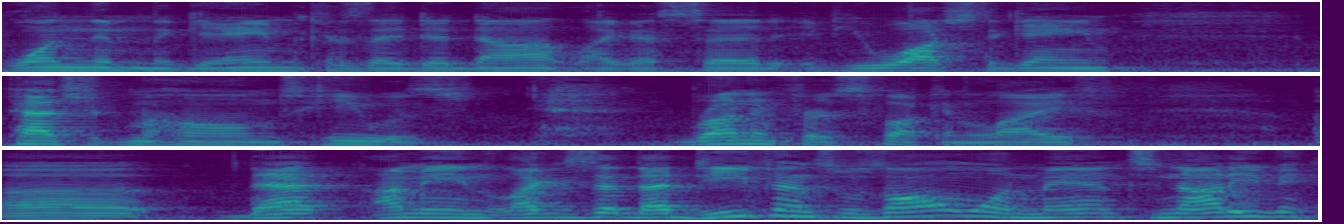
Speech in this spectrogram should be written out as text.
won them the game because they did not. Like I said, if you watch the game, Patrick Mahomes he was running for his fucking life. Uh, that I mean, like I said, that defense was on one man to not even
